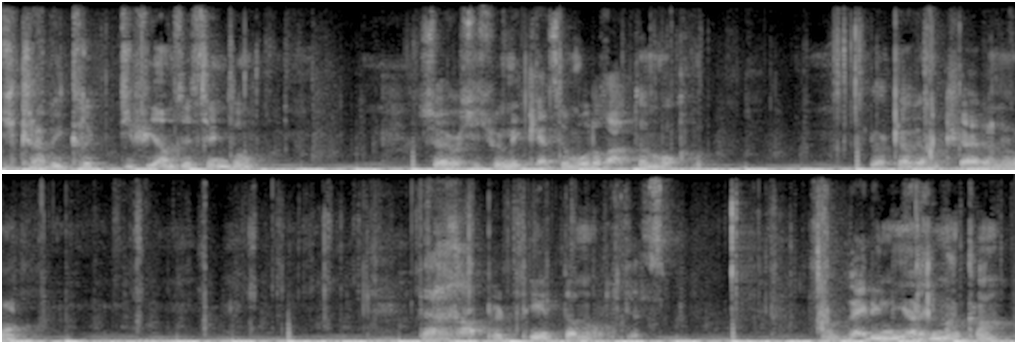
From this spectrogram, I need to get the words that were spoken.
ich glaube, ich krieg die Fernsehsendung. So, was ist für mich gleich zum Moderator machen? Ja, glaube ich, am gescheiter, ne? Der Rappelpeter macht das. Soweit ich mich erinnern kann.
